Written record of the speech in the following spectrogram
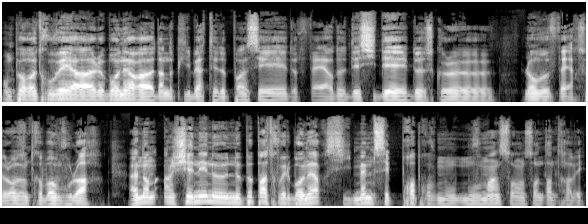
On peut retrouver euh, le bonheur euh, dans notre liberté de penser, de faire, de décider de ce que l'on veut faire, selon notre bon vouloir. Un homme enchaîné ne, ne peut pas trouver le bonheur si même ses propres mou- mouvements sont, sont entravés.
